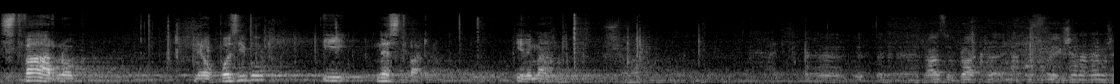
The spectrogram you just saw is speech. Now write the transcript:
stvarnog, neopozivog i nestvarnog. Ili malo. Razvod braka nakon svojih žena ne može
